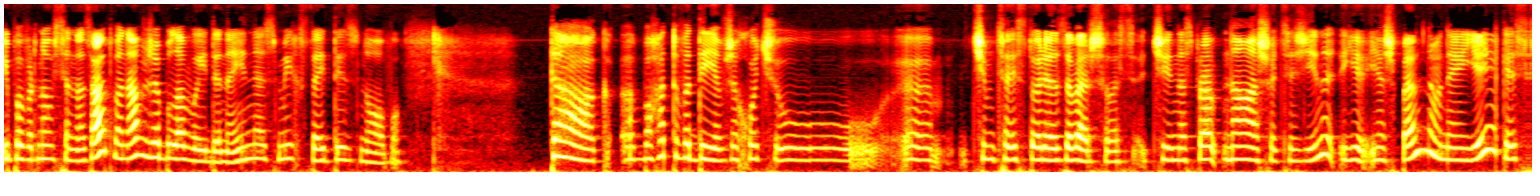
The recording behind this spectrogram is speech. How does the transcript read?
і повернувся назад, вона вже була видана і не зміг зайти знову. Так, е, багато води. Я вже хочу, е, чим ця історія завершилась. Чи насправді наша ця жінка, я, ж певна, в неї є якесь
